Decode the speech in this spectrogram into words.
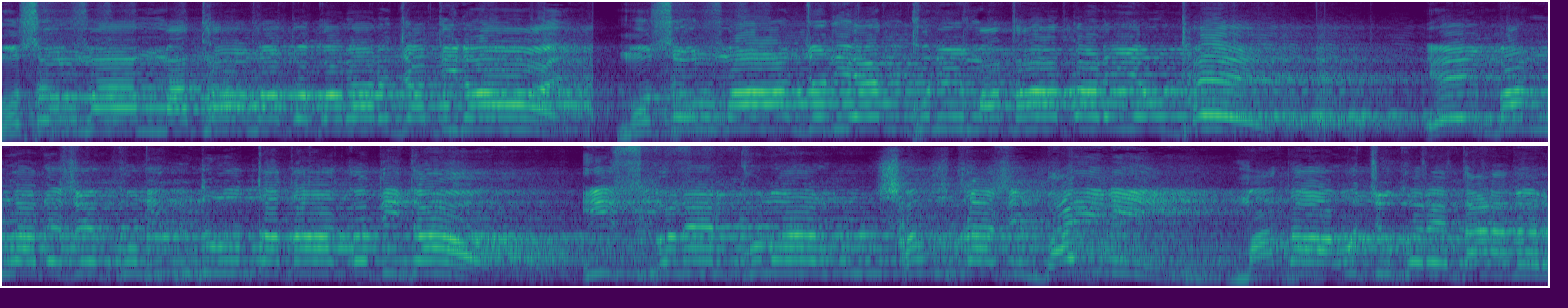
মুসলমান মাথা নত করার জাতি নয়। মুসলমান যদি এক্ষুনি মাথা দাঁড়িয়ে ওঠে, এই বাংলাদেশে কোন হিন্দু তথা কথিত ইস্কনের কোন সন্ত্রাসী বাহিনী মাথা উঁচু করে দাঁড়ানোর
